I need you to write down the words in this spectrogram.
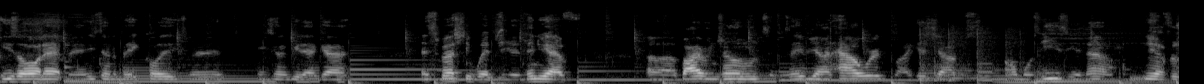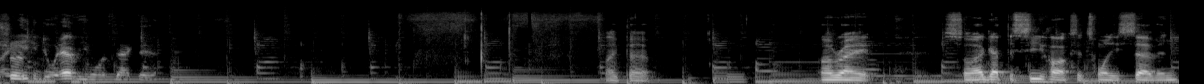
he's all that, man. He's gonna make plays, man. He's gonna be that guy, especially with you. Then you have. Uh, Byron Jones and Xavier Howard, like his job is almost easier now. Yeah, for Like, sure. He can do whatever he wants back there. like that. All right. So I got the Seahawks at 27.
